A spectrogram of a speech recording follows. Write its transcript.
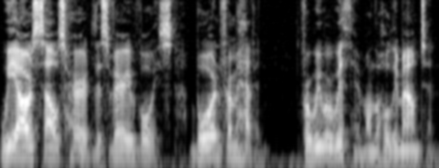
We ourselves heard this very voice, borne from heaven, for we were with him on the holy mountain.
